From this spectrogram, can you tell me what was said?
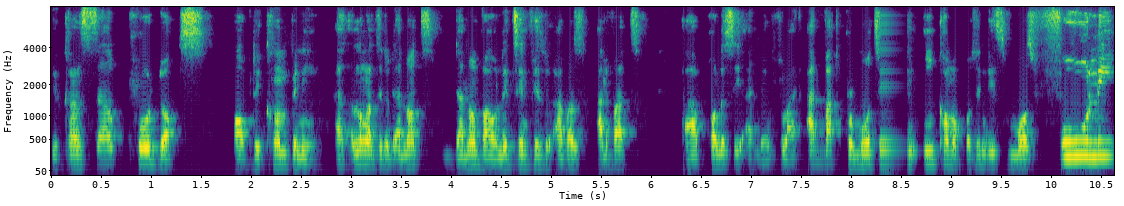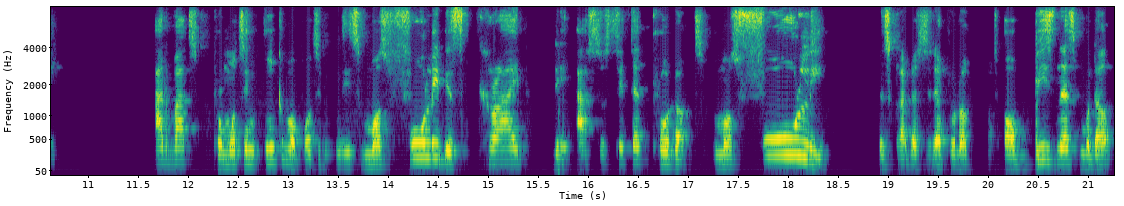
You can sell products of the company as long as they're not they're not violating Facebook advert uh, policy and they fly. Advert promoting income opportunities must fully advert promoting income opportunities must fully describe the associated product, must fully describe the associated product or business model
